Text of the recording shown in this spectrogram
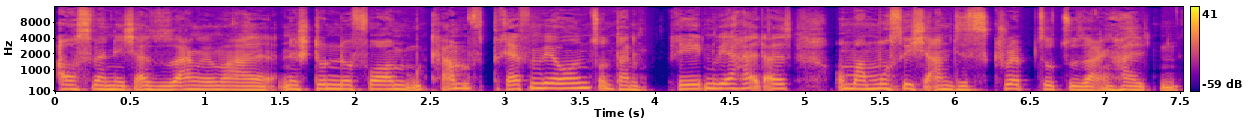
auswendig. Also sagen wir mal, eine Stunde vor dem Kampf treffen wir uns und dann reden wir halt alles. Und man muss sich an das Skript sozusagen halten.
